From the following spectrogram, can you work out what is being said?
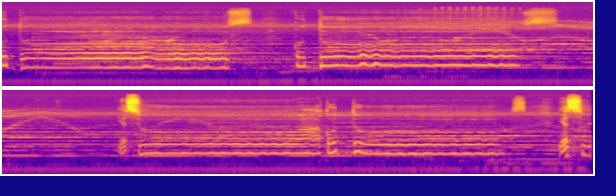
Kudus Kudus Yeshua Kudus Yeshua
